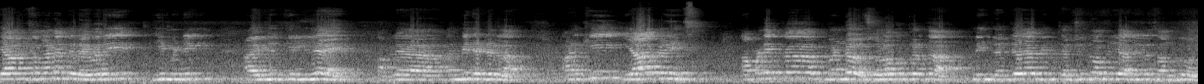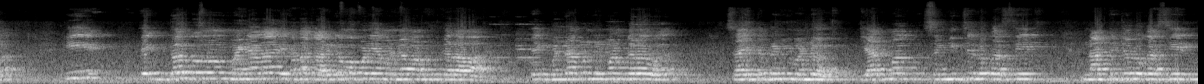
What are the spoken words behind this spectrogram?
या अनुषंगाने आम्ही रविवारी ही मीटिंग आयोजित केलेली आहे आपल्या अंबी थिएटरला आणखी यावेळीच आपण एक मंडळ सोलापूर करता. मी जनतेला चर्चेतून आपण जे आलेलं सांगतो मला की एक दर दोन महिन्याला एखादा कार्यक्रम आपण या मंडळामार्फत करावा. एक मंडळ आपण निर्माण करावं. साहित्यप्रेमी मंडळ यात मग संगीतचे लोक असतील नाट्यचे लोक असतील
